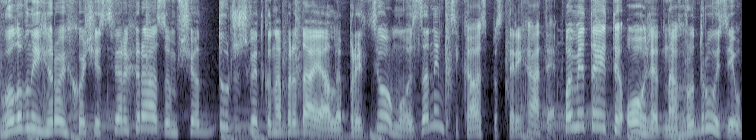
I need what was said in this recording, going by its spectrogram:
Головний герой хоч і сверхразум, що дуже швидко набридає, але при цьому за ним цікаво спостерігати. Пам'ятаєте огляд на гру друзів,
